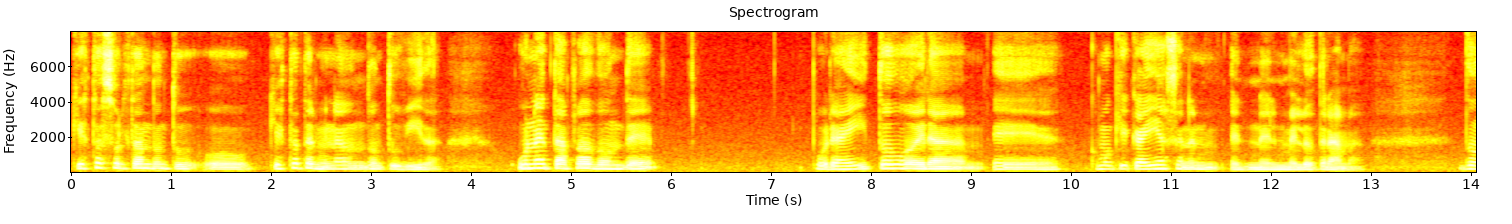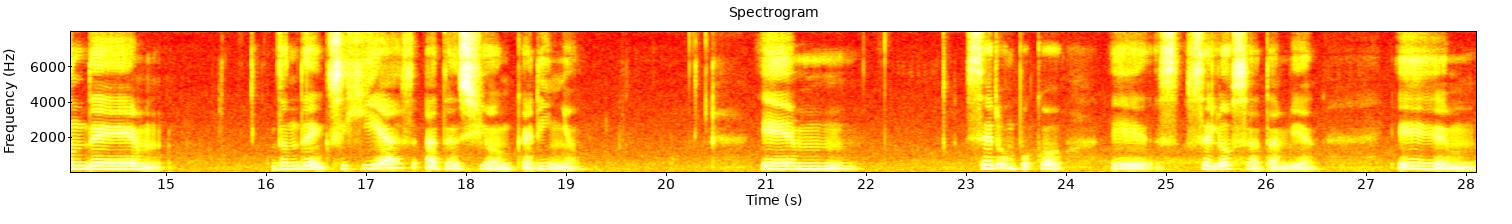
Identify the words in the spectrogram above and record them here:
¿qué estás soltando en tu... o qué está terminando en tu vida? Una etapa donde por ahí todo era... Eh, como que caías en el, en el melodrama. Donde donde exigías atención, cariño, eh, ser un poco eh, celosa también. Em,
